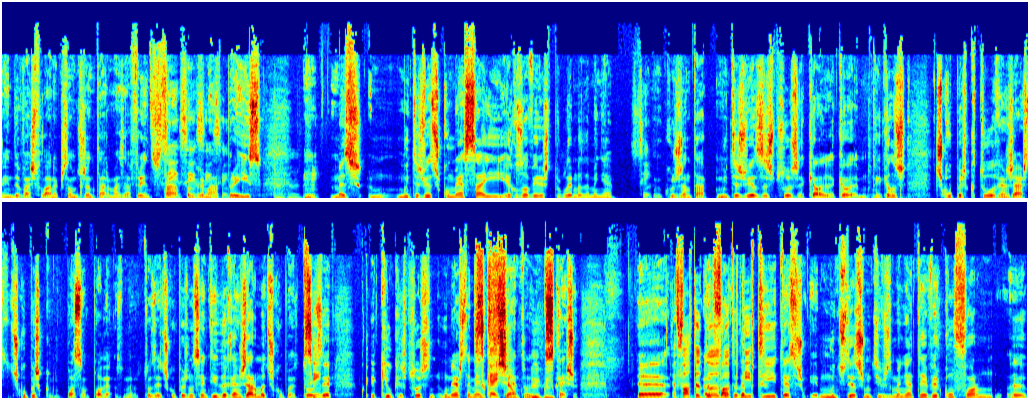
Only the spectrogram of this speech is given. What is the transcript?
ainda vais falar na questão do jantar mais à frente, está sim, programado sim, sim, para isso, uhum. mas hum, muitas vezes começa aí a resolver este problema da manhã. Sim. com o jantar. Muitas vezes as pessoas, aquela, aquela, aquelas desculpas que tu arranjaste, desculpas que possam, podem, estou a dizer desculpas no sentido de arranjar uma desculpa, estou a dizer aquilo que as pessoas honestamente se, se sentam uhum. e que se queixam. Uh, a falta, do, a falta do apetite, de apetite essas, muitos desses motivos de manhã têm a ver conforme uh,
